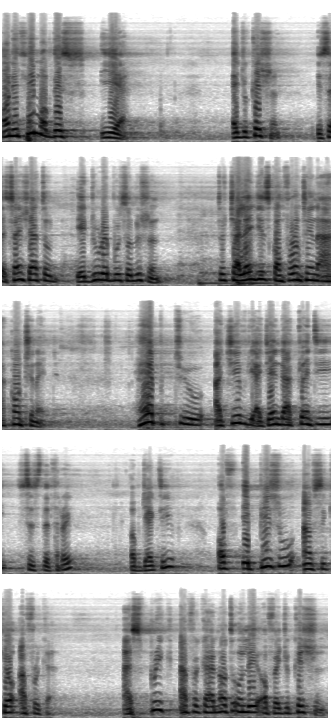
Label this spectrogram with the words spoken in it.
On the theme of this year, education is essential to a durable solution to challenges confronting our continent, help to achieve the Agenda 2063 objective of a peaceful and secure Africa. I speak Africa not only of education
